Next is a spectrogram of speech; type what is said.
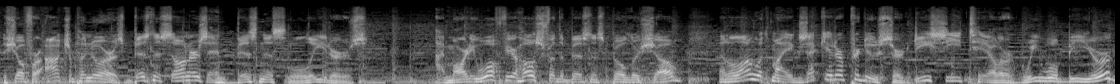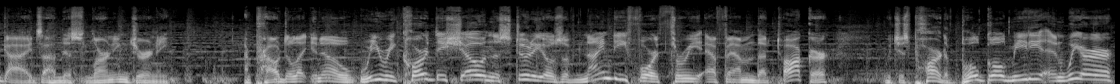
the show for entrepreneurs, business owners, and business leaders. I'm Marty Wolff, your host for the Business Builder Show, and along with my executive producer, DC Taylor, we will be your guides on this learning journey. I'm proud to let you know we record this show in the studios of 94.3 FM The Talker, which is part of Bold Gold Media, and we are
